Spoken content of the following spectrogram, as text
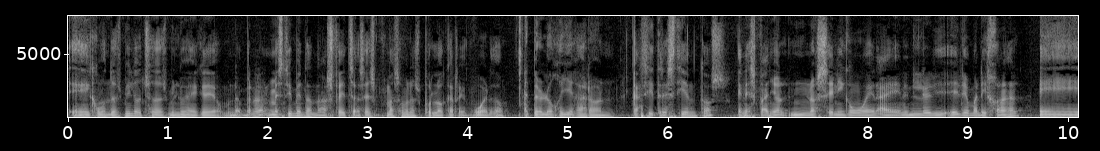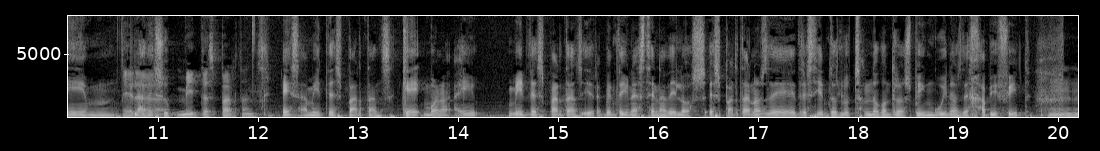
eh, como en 2008-2009, creo, me estoy inventando las fechas, es más o menos por lo que recuerdo. Pero luego llegaron casi 300, en español, no sé ni cómo era en el idioma original. Eh, la de Sup- Meet the Spartans. esa Meet the Spartans, que bueno, hay Meet the Spartans y de repente hay una escena de los espartanos de 300 luchando contra los pingüinos de Happy Feet, Ujú.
